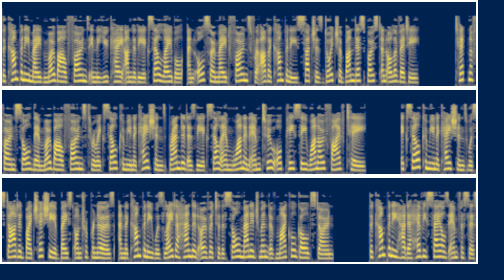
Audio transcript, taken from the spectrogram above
The company made mobile phones in the UK under the Excel label, and also made phones for other companies such as Deutsche Bundespost and Olivetti. Technophone sold their mobile phones through Excel Communications branded as the Excel M1 and M2 or PC105T. Excel Communications was started by Cheshire-based entrepreneurs, and the company was later handed over to the sole management of Michael Goldstone. The company had a heavy sales emphasis,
